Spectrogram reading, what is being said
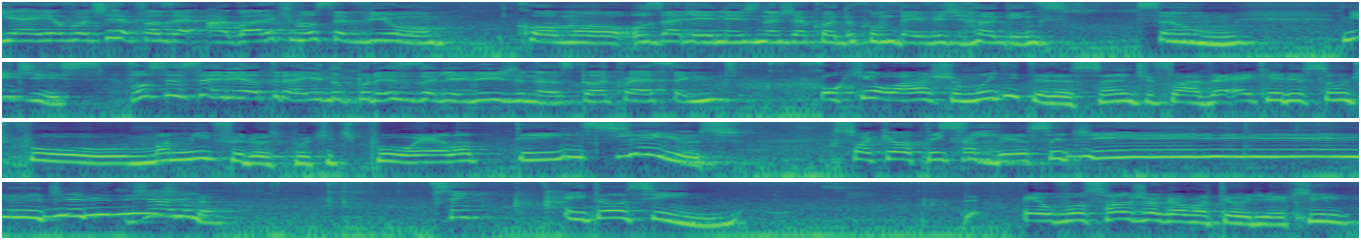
E aí eu vou te refazer, agora que você viu como os alienígenas, de acordo com David Huggins, são. Uhum. Me diz, você seria atraído por esses alienígenas pela Crescent? O que eu acho muito interessante, Flávia, é que eles são, tipo, mamíferos, porque, tipo, ela tem seios. Só que ela tem Sim. cabeça de. de alienígena. alien. Sim. Então, assim. Eu vou só jogar uma teoria aqui,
